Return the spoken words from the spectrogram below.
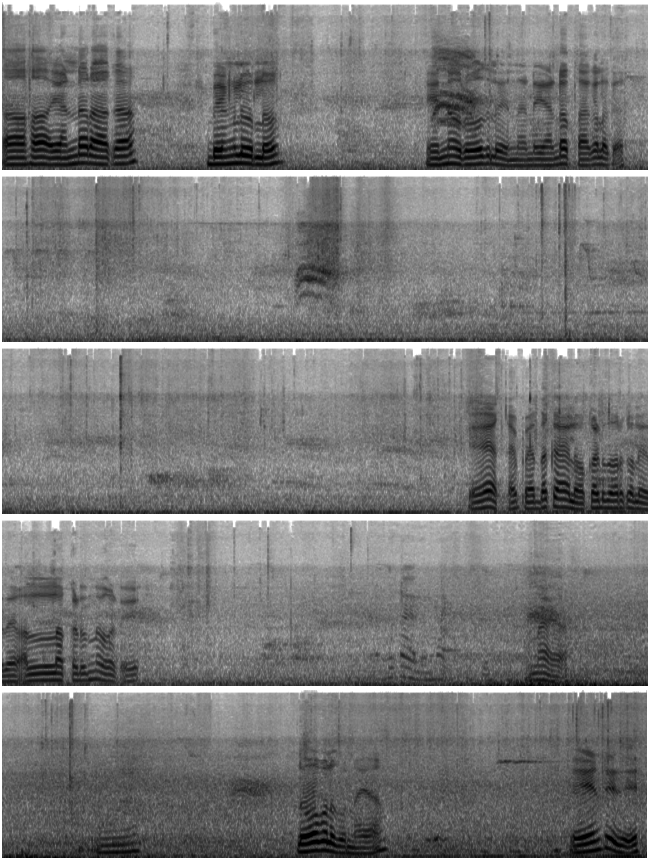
ఆహా ఎండ రాక బెంగళూరులో ఎన్నో రోజులు అయిందండి ఎండ తగలక. ఏ అక్క పెద్ద కాయలు ఒకటి దొరకలేదు అల్ల అక్కడ ఉంది ఒకటి ఉన్నాయా మ్మ్. లోపలికి ఉన్నాయా ఏంటిది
